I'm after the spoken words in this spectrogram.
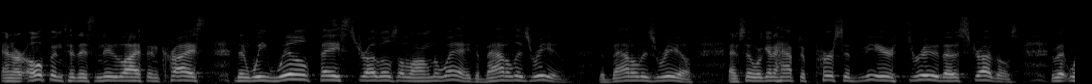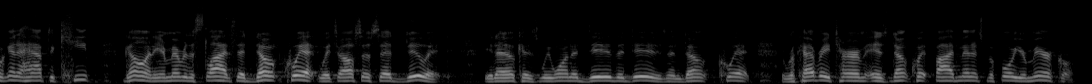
and are open to this new life in Christ, then we will face struggles along the way. The battle is real. The battle is real. And so we're going to have to persevere through those struggles. But We're going to have to keep going. You remember the slide said, don't quit, which also said, do it. You know, because we want to do the do's and don't quit. Recovery term is don't quit five minutes before your miracle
